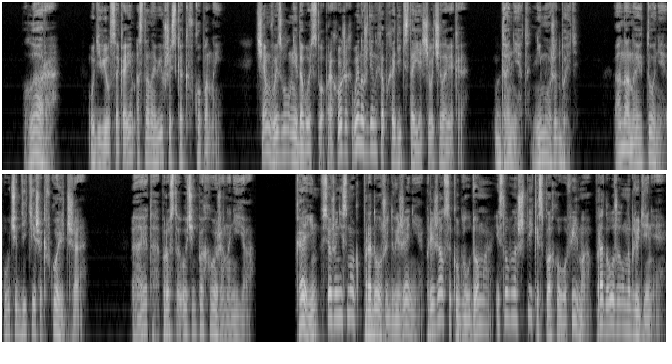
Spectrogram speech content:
«Лара!» – удивился Каин, остановившись как вкопанный. Чем вызвал недовольство прохожих, вынужденных обходить стоящего человека. «Да нет, не может быть!» Она на Этоне учит детишек в колледже. А это просто очень похоже на нее. Каин все же не смог продолжить движение, прижался к углу дома и словно шпик из плохого фильма продолжил наблюдение.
